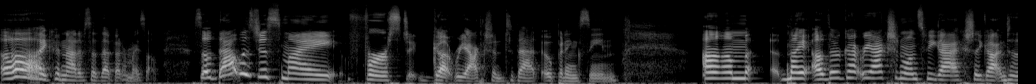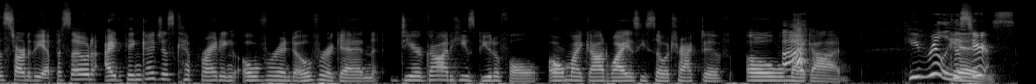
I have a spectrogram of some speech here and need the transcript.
Oh, I could not have said that better myself. So that was just my first gut reaction to that opening scene. Um, my other gut reaction once we got actually got into the start of the episode, I think I just kept writing over and over again, "Dear God, he's beautiful. Oh my God, why is he so attractive? Oh my God." He really is.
